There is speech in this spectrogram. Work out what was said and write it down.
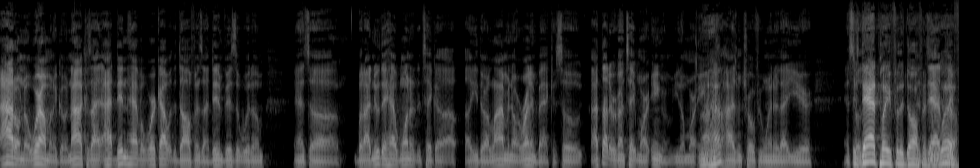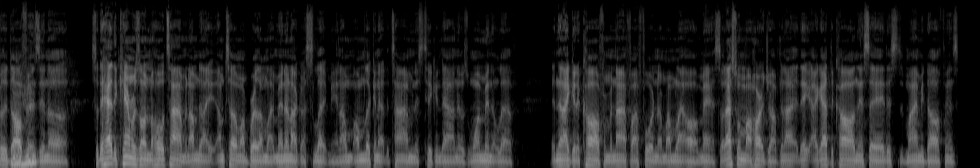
I don't know where I'm going to go now because I, I didn't have a workout with the Dolphins. I didn't visit with them, and uh, but I knew they had wanted to take a, a either a lineman or a running back, and so I thought they were going to take Mark Ingram. You know, Mark Ingram was Uh-huh. the Heisman Trophy winner that year, and so His dad played for the his Dolphins dad as well. played for the Dolphins, and uh, so they had the cameras on the whole time. And I'm like, I'm telling my brother, I'm like, man, they're not gonna select me. And I'm, I'm looking at the time, and it's ticking down. There was one minute left, and then I get a call from a nine five four number. I'm like, oh man. So that's when my heart dropped, and I they, I got the call, and they say, hey, this is the Miami Dolphins.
